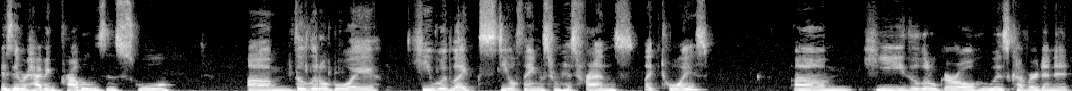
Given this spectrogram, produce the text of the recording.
is they were having problems in school. Um, the little boy he would like steal things from his friends like toys. Um, he the little girl who was covered in it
